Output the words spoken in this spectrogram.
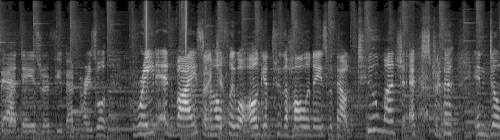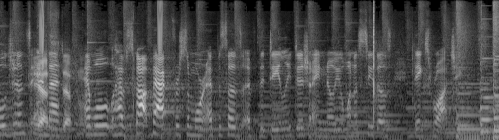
bad days or a few bad parties. Well, great advice, and Thank you. hopefully we'll all get through the holidays without too much extra indulgence. Yes, and then, definitely. And we'll have Scott back for some more episodes of The Daily Dish. I know you'll want to see those. Thanks for watching.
